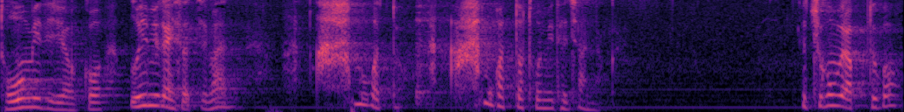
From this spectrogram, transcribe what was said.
도움이 되었고 의미가 있었지만 아무것도, 아무것도 도움이 되지 않는 거예요. 죽음을 앞두고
